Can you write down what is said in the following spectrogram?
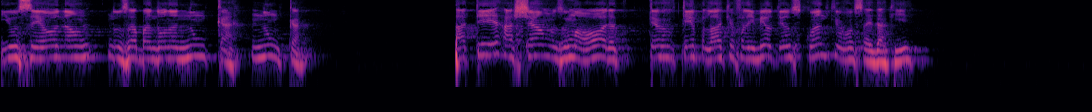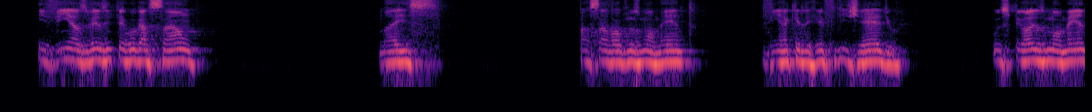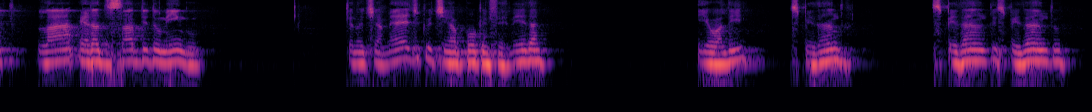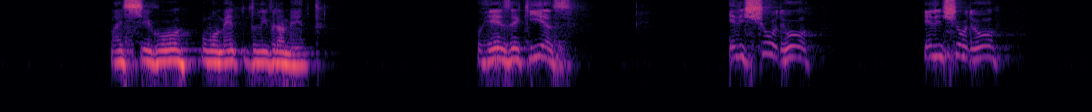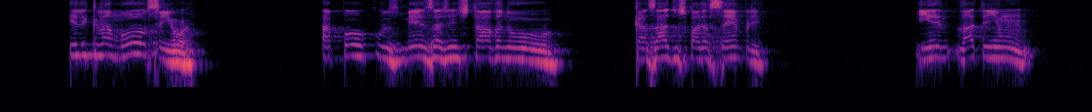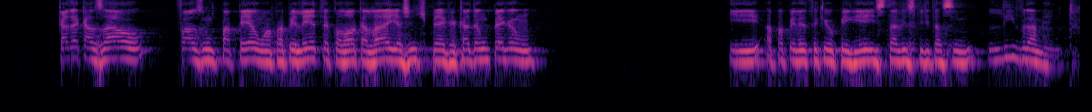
E o Senhor não nos abandona nunca, nunca. Até achamos uma hora, teve um tempo lá que eu falei, meu Deus, quando que eu vou sair daqui? E vinha às vezes interrogação, mas passava alguns momentos, vinha aquele refrigério. Os piores momentos lá era de sábado e domingo, que não tinha médico, tinha pouca enfermeira, e eu ali esperando, esperando, esperando, mas chegou o momento do livramento. O rei Ezequias ele chorou, ele chorou, ele clamou ao Senhor. Há poucos meses a gente estava no Casados para Sempre. E lá tem um. Cada casal faz um papel, uma papeleta, coloca lá e a gente pega, cada um pega um. E a papeleta que eu peguei estava escrita assim: livramento.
